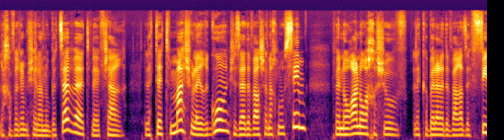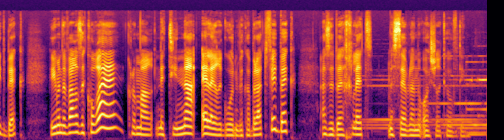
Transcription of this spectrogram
לחברים שלנו בצוות, ואפשר לתת משהו לארגון, שזה הדבר שאנחנו עושים, ונורא נורא חשוב לקבל על הדבר הזה פידבק. ואם הדבר הזה קורה, כלומר, נתינה אל הארגון וקבלת פידבק, אז זה בהחלט מסב לנו אושר כעובדים.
